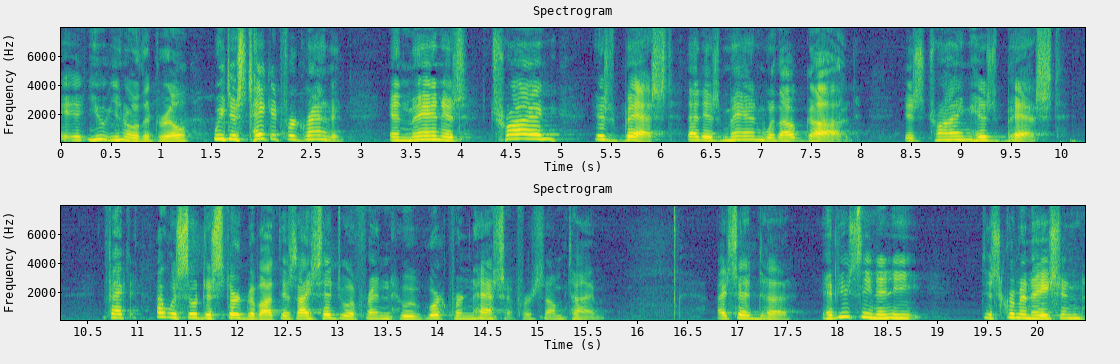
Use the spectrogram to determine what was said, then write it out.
It, you, you know the drill. We just take it for granted. And man is trying his best. That is, man without God is trying his best. In fact, I was so disturbed about this. I said to a friend who worked for NASA for some time, I said, uh, Have you seen any discrimination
